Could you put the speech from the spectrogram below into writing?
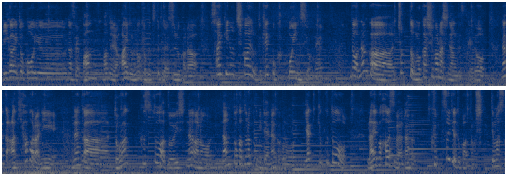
意外とこういうなんすかバンバンドじゃないアイドルの曲作ってたりするから最近の地下アイドルって結構かっこいいんですよね。だからなんかちょっと昔話なんですけどなんか秋葉原になんかドラッグストアとなんかあのなんとかドラッグみたいななんかこの薬局とライブハウスがなんかくっついてるとこあったの知ってます？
